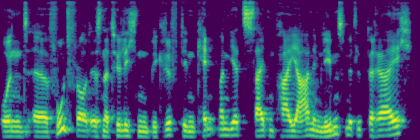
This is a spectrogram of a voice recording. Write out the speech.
und äh, Food Fraud ist natürlich ein Begriff, den kennt man jetzt seit ein paar Jahren im Lebensmittelbereich.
